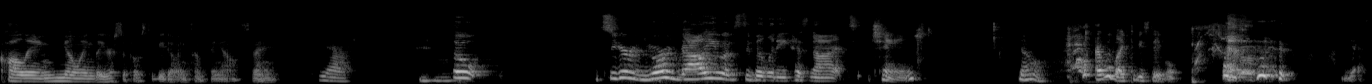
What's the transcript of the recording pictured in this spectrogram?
calling, knowing that you're supposed to be doing something else, right? yeah. Mhm. So, so your your value of stability has not changed. No, I would like to be stable. yes.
